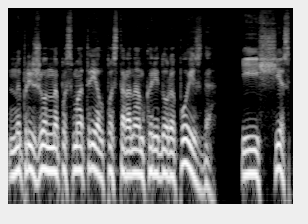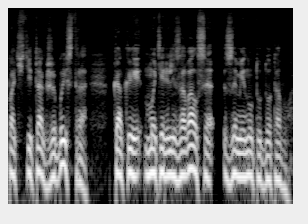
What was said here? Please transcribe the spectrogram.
напряженно посмотрел по сторонам коридора поезда и исчез почти так же быстро, как и материализовался за минуту до того.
